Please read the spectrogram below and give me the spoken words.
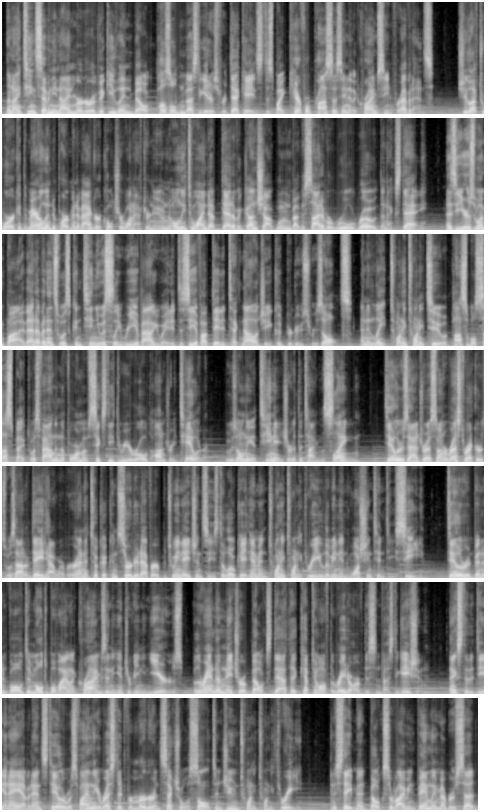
The 1979 murder of Vickie Lynn Belk puzzled investigators for decades despite careful processing of the crime scene for evidence. She left work at the Maryland Department of Agriculture one afternoon, only to wind up dead of a gunshot wound by the side of a rural road the next day. As the years went by, that evidence was continuously re-evaluated to see if updated technology could produce results. And in late 2022, a possible suspect was found in the form of 63-year-old Andre Taylor, who was only a teenager at the time of the slaying. Taylor's address on arrest records was out of date, however, and it took a concerted effort between agencies to locate him in 2023 living in Washington, D.C. Taylor had been involved in multiple violent crimes in the intervening years, but the random nature of Belk's death had kept him off the radar of this investigation. Thanks to the DNA evidence, Taylor was finally arrested for murder and sexual assault in June 2023. In a statement, Belk's surviving family members said,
